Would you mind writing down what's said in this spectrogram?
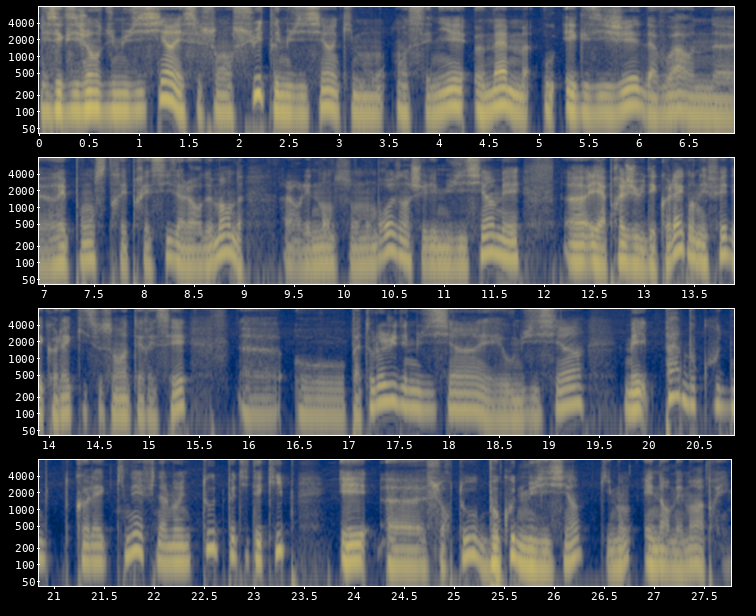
les exigences du musicien, et ce sont ensuite les musiciens qui m'ont enseigné eux-mêmes ou exigé d'avoir une euh, réponse très précise à leurs demandes. Alors les demandes sont nombreuses hein, chez les musiciens, mais euh, et après j'ai eu des collègues en effet, des collègues qui se sont intéressés euh, aux pathologies des musiciens et aux musiciens, mais pas beaucoup de collègues qui kinés, finalement une toute petite équipe et surtout beaucoup de musiciens qui m'ont énormément appris.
